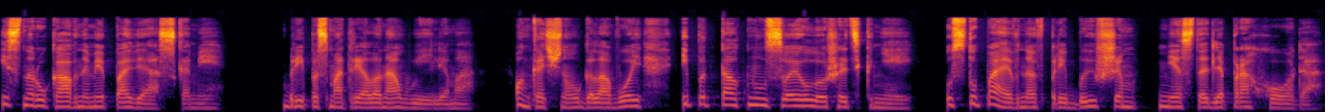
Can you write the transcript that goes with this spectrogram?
и с нарукавными повязками. Бри посмотрела на Уильяма. Он качнул головой и подтолкнул свою лошадь к ней, уступая вновь прибывшим место для прохода.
